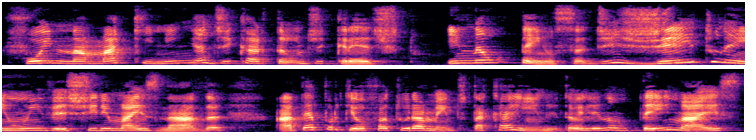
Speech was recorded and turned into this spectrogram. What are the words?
foi na maquininha de cartão de crédito e não pensa de jeito nenhum em investir em mais nada, até porque o faturamento está caindo. Então ele não tem mais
